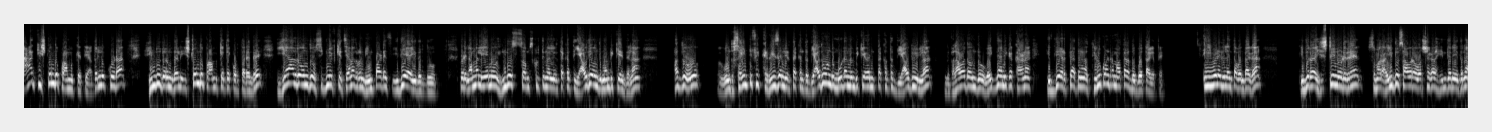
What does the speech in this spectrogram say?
ಯಾಕೆ ಇಷ್ಟೊಂದು ಪ್ರಾಮುಖ್ಯತೆ? ಅದರಲ್ಲೂ ಕೂಡ ಹಿಂದೂ ಧರ್ಮದಲ್ಲಿ ಇಷ್ಟೊಂದು ಪ್ರಾಮುಖ್ಯತೆ ಕೊಡ್ತಾರೆ ಅಂದ್ರೆ ಏನಾದ್ರೂ ಒಂದು ಸಿಗ್ನಿಫಿಕೆನ್ಸ್ ಏನಾದ್ರೂ ಒಂದು ಇಂಪಾರ್ಟೆನ್ಸ್ ಇದೆಯಾ ಇದ್ರದ್ದು? ನೋಡಿ, ನಮ್ಮಲ್ಲಿ ಏನು ಹಿಂದೂ ಸಂಸ್ಕೃತಿನಲ್ಲಿ ಇರ್ತಕ್ಕಂಥ ಯಾವುದೇ ಒಂದು ನಂಬಿಕೆ ಇದೆಯಲ್ಲ, ಅದು ಒಂದು ಸೈಂಟಿಫಿಕ್ ರೀಸನ್ ಇರ್ತಕ್ಕಂಥದ್ದು, ಯಾವುದೋ ಒಂದು ಮೂಢನಂಬಿಕೆ ಅಂತಕ್ಕಂಥದ್ದು ಯಾವುದೂ ಇಲ್ಲ. ಒಂದು ಬಲವಾದ ಒಂದು ವೈಜ್ಞಾನಿಕ ಕಾರಣ ಇದ್ದೇ ಇರುತ್ತೆ. ಅದನ್ನ ನಾವು ತಿಳ್ಕೊಂಡ್ರೆ ಮಾತ್ರ ಅದು ಗೊತ್ತಾಗುತ್ತೆ. ಈ ವೇಳೆದಲ್ಲಿ ಅಂತ ಬಂದಾಗ, ಇದರ ಹಿಸ್ಟ್ರಿ ನೋಡಿದ್ರೆ ಸುಮಾರು ಐದು ಸಾವಿರ ವರ್ಷಗಳ ಹಿಂದೆನೆ ಇದನ್ನ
